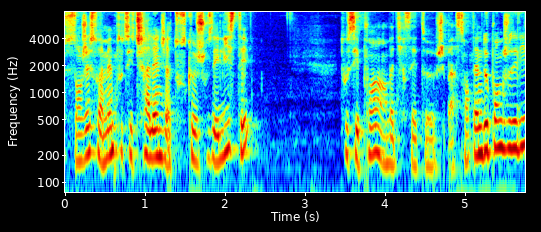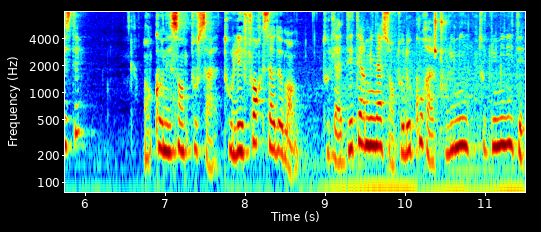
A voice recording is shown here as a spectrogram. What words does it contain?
changer soi-même, tous ces challenges à tout ce que je vous ai listé, tous ces points, on va dire cette, je sais pas, centaine de points que je vous ai listés. En connaissant tout ça, tout l'effort que ça demande, toute la détermination, tout le courage, toute l'humilité,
